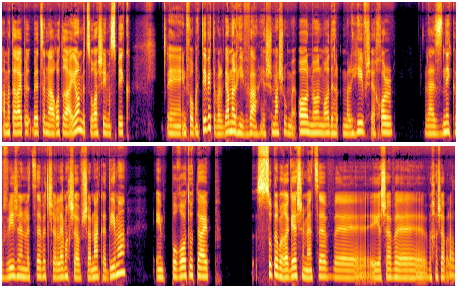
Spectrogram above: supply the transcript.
המטרה היא בעצם להראות רעיון בצורה שהיא מספיק אה, אינפורמטיבית, אבל גם מלהיבה. יש משהו מאוד מאוד מאוד מלהיב שיכול להזניק vision לצוות שלם עכשיו שנה קדימה, עם prototype סופר מרגש שמעצב אה, ישב אה, וחשב עליו.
